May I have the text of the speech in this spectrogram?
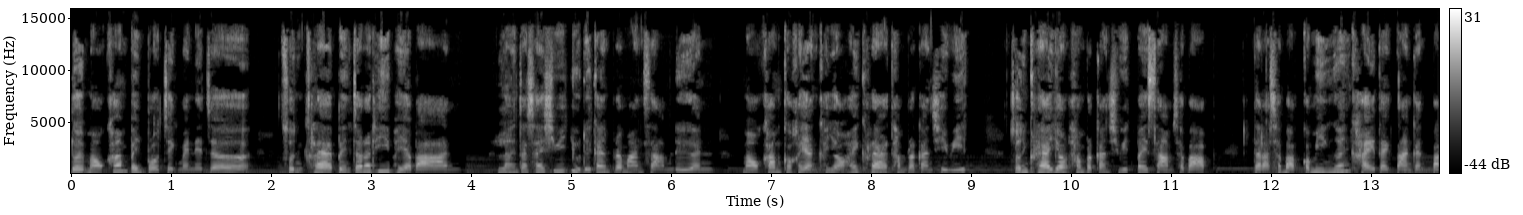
โดยเมาคัมเป็นโปรเจกต์แมเนเจอร์ส่วนแคลร์เป็นเจ้าหน้าที่พยาบาล หลังจากใช้ชีวิตอยู่ด้วยกันประมาณ 3 เดือน เมาคัมก็ขยันขยอให้แคร์ทำประกันชีวิต จนแคร์ยอมทำประกันชีวิตไป 3 ฉบับ แต่ละฉบับก็มีเงื่อนไขแตกต่างกันไป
